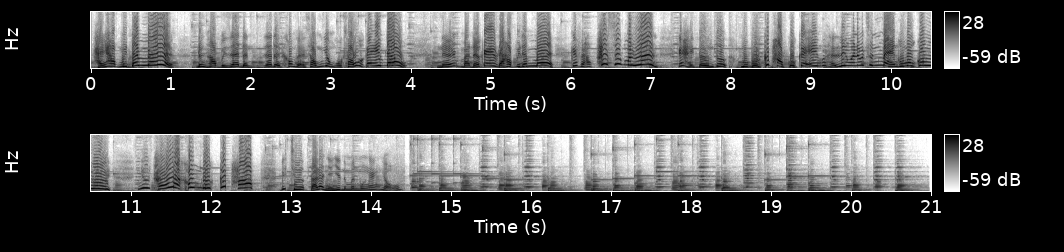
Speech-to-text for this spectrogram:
hãy học vì đam mê. Đừng học vì gia đình. Gia đình không thể sống dùng cuộc sống của các em đâu. Nếu mà nếu các em đã học vì đam mê cái phải học hết sức mình lên. Cái hãy tưởng tượng một buổi cấp học của các em có thể liên quan đến sinh mạng của một con người. Như thế là không được cấp học. Biết chưa? Đó là những gì mình muốn ngắn nhủ.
